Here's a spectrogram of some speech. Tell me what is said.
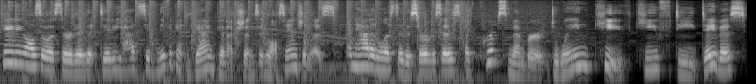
Kading also asserted that Diddy had significant gang connections in Los Angeles and had enlisted the services of Crips member Dwayne Keith Keefe D. Davis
